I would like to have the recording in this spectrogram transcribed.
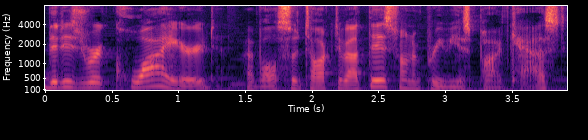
that is required. I've also talked about this on a previous podcast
